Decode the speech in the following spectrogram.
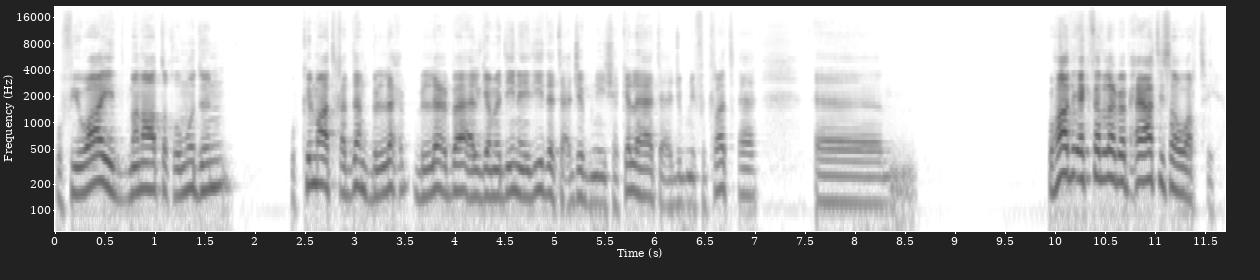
وفي وايد مناطق ومدن وكل ما تقدمت باللعب باللعبة ألقى مدينة جديدة تعجبني شكلها تعجبني فكرتها. وهذه أكثر لعبة بحياتي صورت فيها.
